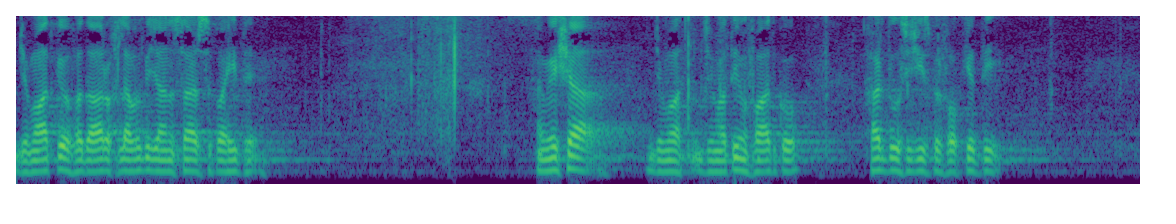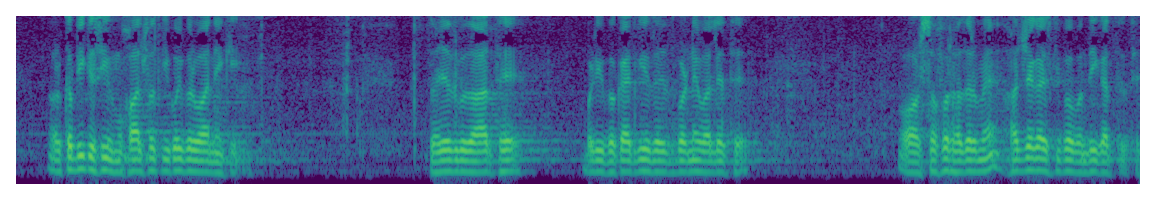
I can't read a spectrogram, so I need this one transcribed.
جماعت کے وفادار اور خلافت کی جانصار سپاہی تھے۔ ہمیشہ جماعت جماعتی مفاد کو ہر دوسری چیز پر فوقیت دی اور کبھی کسی مخالفت کی کوئی پرواہ نہیں کی۔ تجد گزار تھے، بڑی باقاعدگی تجد پڑھنے والے تھے اور سفر حضر میں ہر جگہ اس کی پابندی کرتے تھے۔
